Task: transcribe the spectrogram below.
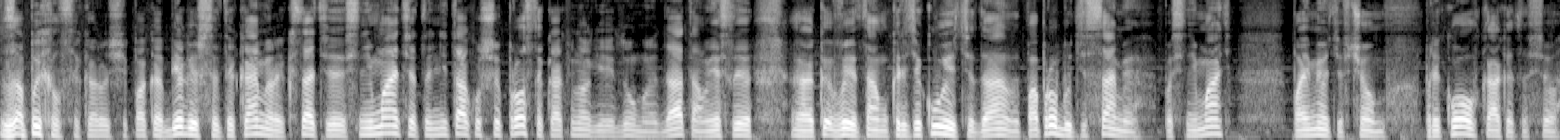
запыхался, короче, пока бегаешь с этой камерой. Кстати, снимать это не так уж и просто, как многие думают, да, там, если э, вы там критикуете, да, попробуйте сами поснимать, поймете, в чем прикол, как это все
